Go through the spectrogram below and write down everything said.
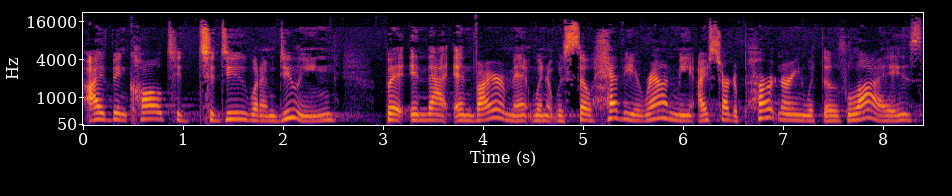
i've been called to, to do what i'm doing. But in that environment when it was so heavy around me i started partnering with those lies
